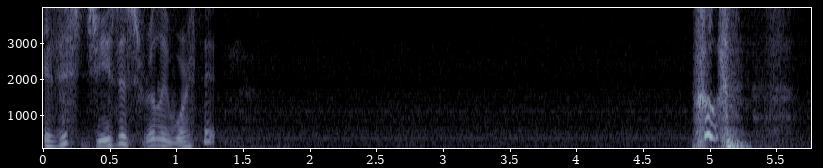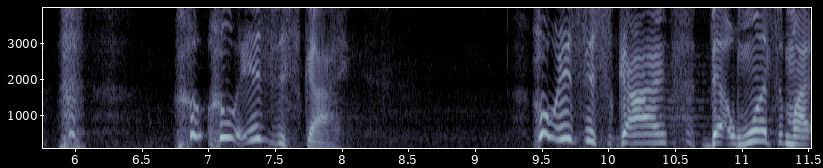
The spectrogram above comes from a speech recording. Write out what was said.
Is this Jesus really worth it? Who, who, who is this guy? Who is this guy that wants my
